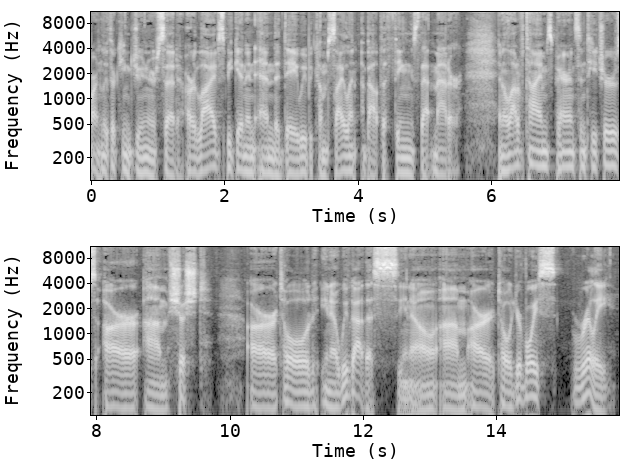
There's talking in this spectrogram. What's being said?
Martin Luther King Jr. said, Our lives begin and end the day we become silent about the things that matter. And a lot of times, parents and teachers are um, shushed, are told, you know, we've got this, you know, um, are told your voice really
